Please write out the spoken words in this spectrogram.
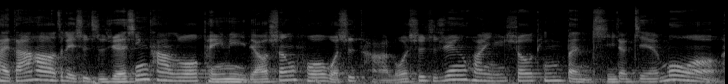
嗨，大家好，这里是直觉新塔罗，陪你聊生活，我是塔罗师直君，欢迎收听本期的节目。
